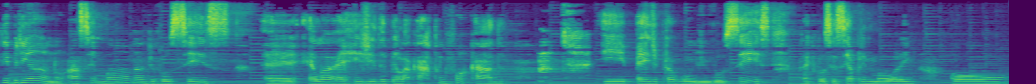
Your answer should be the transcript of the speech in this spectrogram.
Libriano, a semana de vocês é, ela é regida pela carta enforcado e pede para alguns de vocês para que vocês se aprimorem ou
